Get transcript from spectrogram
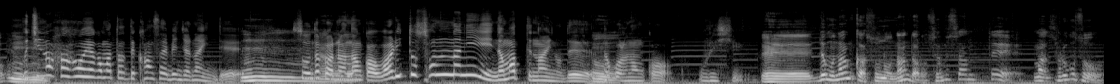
ほど、んん。うちの母親がまたで関西弁じゃないんで、うんそうだからなんか、か割とそんなになまってないので、うん。だからなんか嬉しい。えーでもなんかそのなんだろうセブさんって、まあ、それこそ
